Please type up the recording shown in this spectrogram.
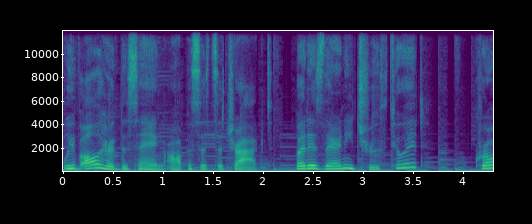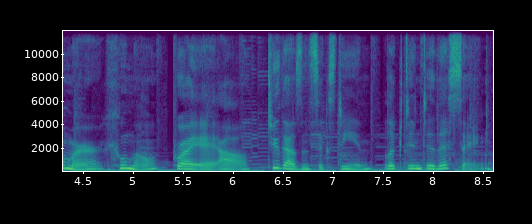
We've all heard the saying opposites attract, but is there any truth to it? Kromer, Hummel, Proy et al., 2016, looked into this saying.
